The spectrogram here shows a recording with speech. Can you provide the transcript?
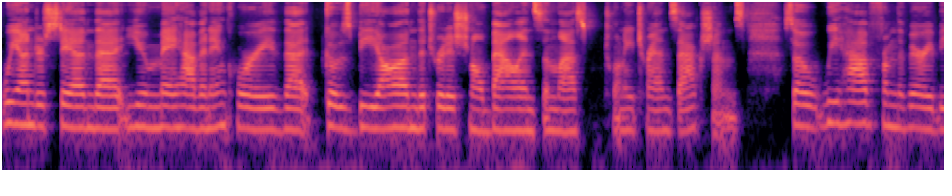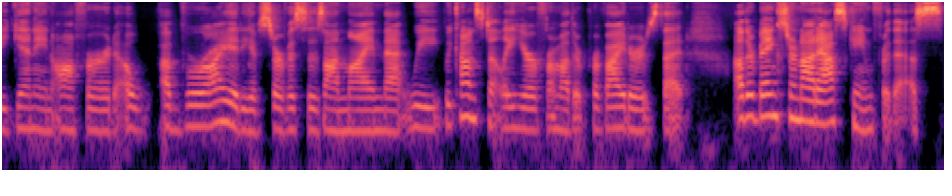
We understand that you may have an inquiry that goes beyond the traditional balance and last 20 transactions. So we have from the very beginning offered a, a variety of services online that we, we constantly hear from other providers that other banks are not asking for this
